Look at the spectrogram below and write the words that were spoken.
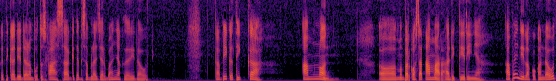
ketika dia dalam putus asa, kita bisa belajar banyak dari Daud. Tapi ketika Amnon uh, memperkosa Tamar, adik tirinya, apa yang dilakukan Daud?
